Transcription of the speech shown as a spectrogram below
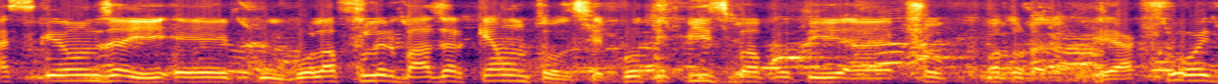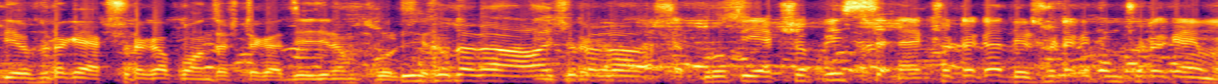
আজকে অনুযায়ী এই গোলাপ ফুলের বাজার কেমন চলছে? প্রতি পিস বা প্রতি একশো কত টাকা? একশো ওই দেড়শো টাকা একশো টাকা পঞ্চাশ টাকা যে যেরকম ফুল তিনশো টাকা আড়াইশো টাকা। আচ্ছা প্রতি একশো পিস একশো টাকা দেড়শো টাকা তিনশো টাকা এমন?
